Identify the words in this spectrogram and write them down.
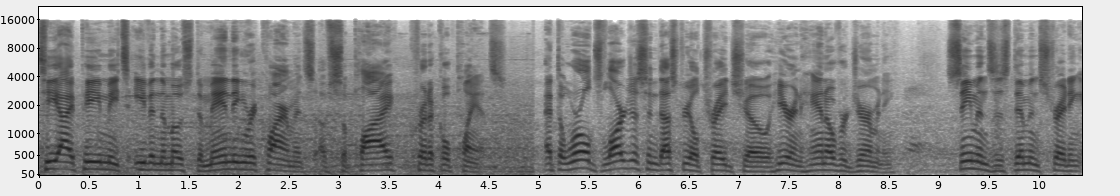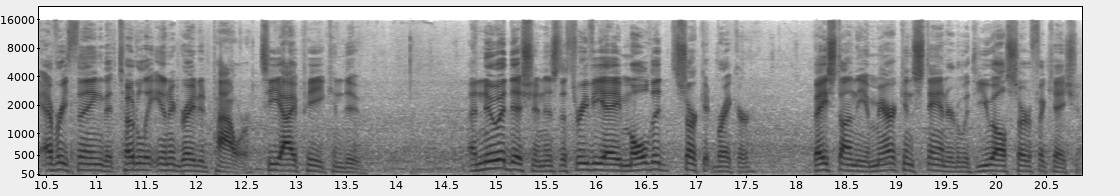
TIP meets even the most demanding requirements of supply critical plants. At the world's largest industrial trade show here in Hanover, Germany, Siemens is demonstrating everything that totally integrated power, TIP, can do. A new addition is the 3VA molded circuit breaker based on the American standard with UL certification.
